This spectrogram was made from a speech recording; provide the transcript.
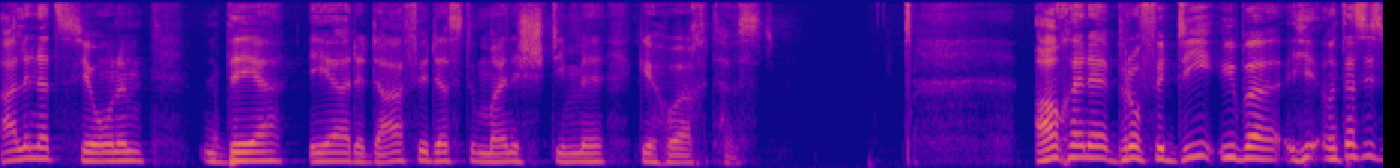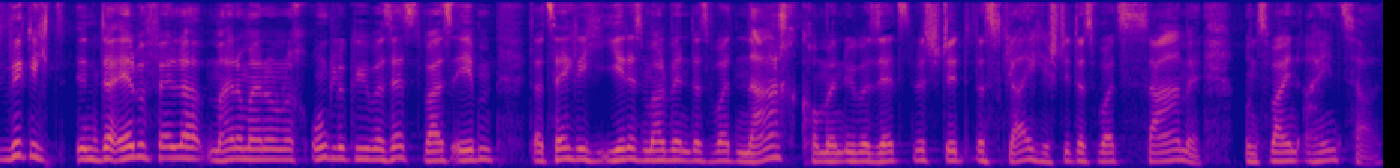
alle Nationen, der Erde, dafür, dass du meine Stimme gehorcht hast. Auch eine Prophetie über, und das ist wirklich in der Elberfelder meiner Meinung nach unglücklich übersetzt, weil es eben tatsächlich jedes Mal, wenn das Wort Nachkommen übersetzt wird, steht das Gleiche, steht das Wort Same, und zwar in Einzahl.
